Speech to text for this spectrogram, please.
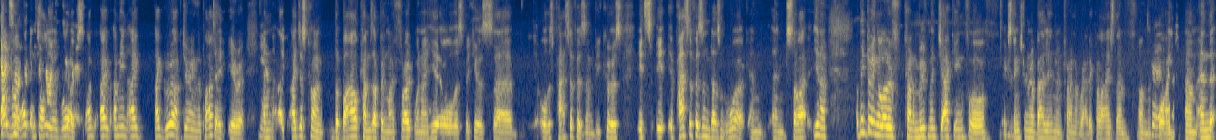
that's no, not. I can tell you it works. It. I, I mean, I I grew up during the apartheid era, yeah. and I, I, just can't. The bile comes up in my throat when I hear all this because uh, all this pacifism because it's it, it, pacifism doesn't work, and and so I you know I've been doing a lot of kind of movement jacking for Extinction Rebellion and trying to radicalize them on the quiet, um, and the,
